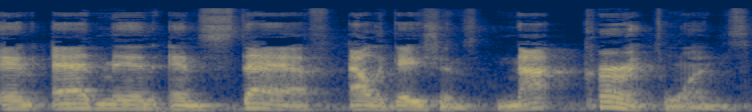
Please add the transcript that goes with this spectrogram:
and admin and staff allegations, not current ones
